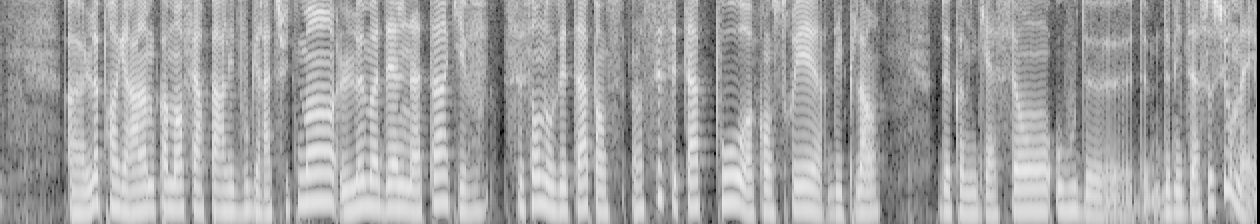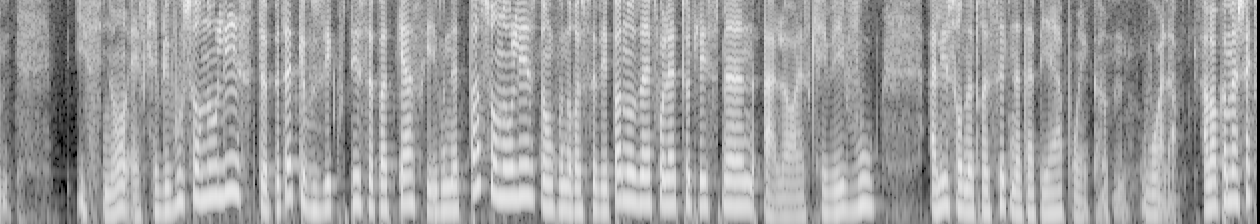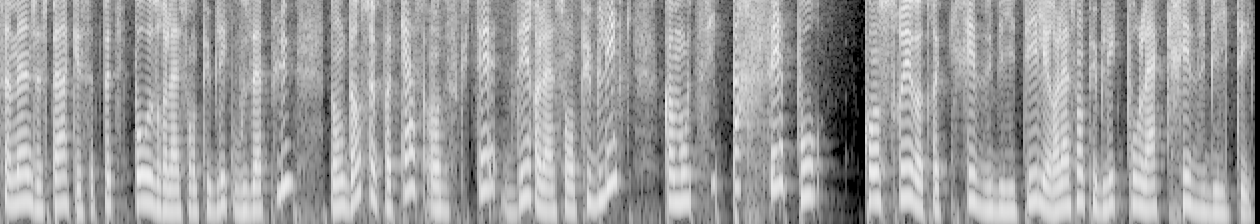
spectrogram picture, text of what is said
euh, le programme, comment faire parler de vous gratuitement, le modèle NATA, qui ce sont nos étapes, en, six étapes pour construire des plans de communication ou de, médias sociaux même. Et sinon, inscrivez-vous sur nos listes. Peut-être que vous écoutez ce podcast et vous n'êtes pas sur nos listes, donc vous ne recevez pas nos infolettes toutes les semaines. Alors, inscrivez-vous allez sur notre site natapierre.com. Voilà. Alors, comme à chaque semaine, j'espère que cette petite pause relations publiques vous a plu. Donc, dans ce podcast, on discutait des relations publiques comme outil parfait pour construire votre crédibilité, les relations publiques pour la crédibilité.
